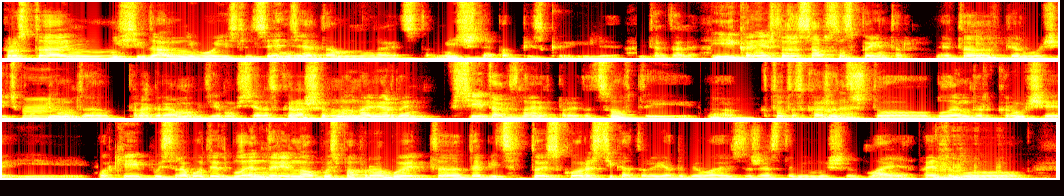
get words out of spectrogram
Просто не всегда на него есть лицензия, там нравится там, месячная подписка или и так далее. И, конечно же, Substance Painter. Это mm. в первую очередь куплен. Mm. Это программа, где мы все раскрашиваем. Но, наверное, все и так знают про этот софт. И mm. кто-то скажет, ну, да. что Blender круче. И окей, пусть работает в Blender, но пусть попробует э, добиться той скорости, которую я добиваюсь жестами мыши в мае. Поэтому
